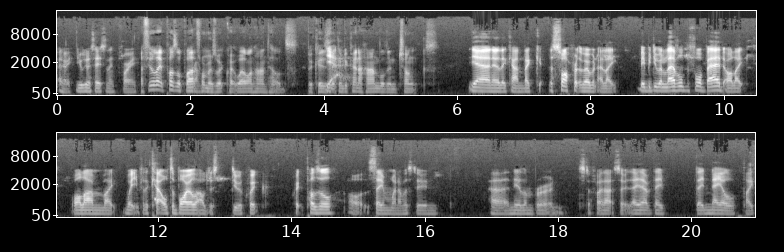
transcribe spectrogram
Anyway, you were going to say something before I. I feel like puzzle platformers work quite well on handhelds because Yeah. they can be kind of handled in chunks. Yeah, I know they can. Like the swapper at the moment, I like maybe do a level before bed, or like while I'm like waiting for the kettle to boil, I'll just do a quick, quick puzzle. Or the same when I was doing uh, Nihilumbra and stuff like that. So they have they they nail like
